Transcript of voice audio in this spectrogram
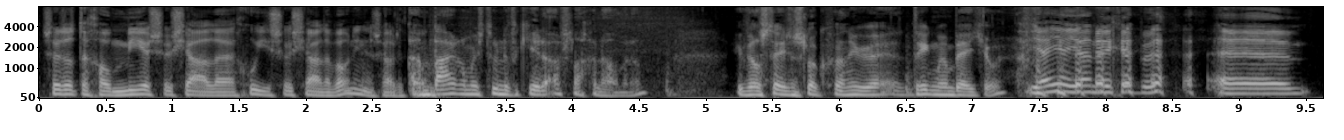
Zodat er gewoon meer sociale, goede sociale woningen zouden komen. En waarom is toen de verkeerde afslag genomen dan? U wil steeds een slok van u, drink me een beetje hoor. Ja, ja, ja, nee, geen punt.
